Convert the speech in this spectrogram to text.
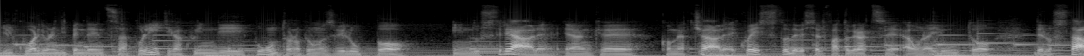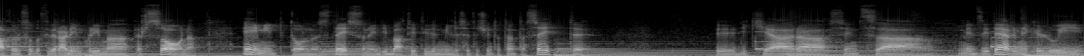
il cuore di un'indipendenza politica, quindi puntano per uno sviluppo industriale e anche commerciale questo deve essere fatto grazie a un aiuto dello Stato, dello Stato federale in prima persona. Hamilton stesso nei dibattiti del 1787 eh, dichiara senza mezzi termini che lui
